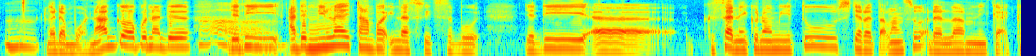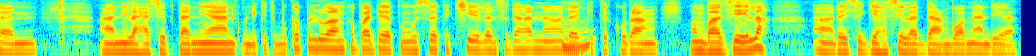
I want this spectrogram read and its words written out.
Mhm. Kadang buah naga pun ada. Ah. Jadi ada nilai tambah industri tersebut. Jadi uh, kesan ekonomi itu secara tak langsung adalah meningkatkan uh, nilai hasil pertanian. Kemudian kita buka peluang kepada pengusaha kecil dan sederhana mm-hmm. dan kita kurang membazir lah uh, dari segi hasil ladang buangan dia.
